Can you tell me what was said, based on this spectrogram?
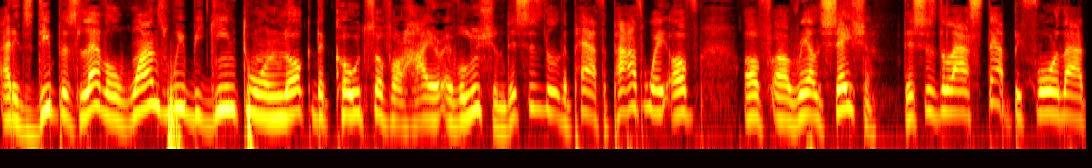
at its deepest level once we begin to unlock the codes of our higher evolution. This is the, path, the pathway of, of uh, realization. This is the last step before that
